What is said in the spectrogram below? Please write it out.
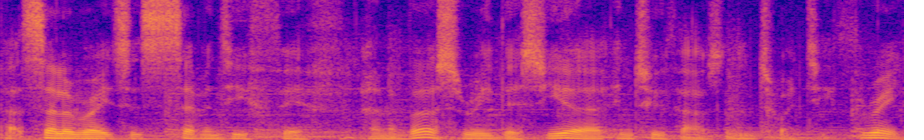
that celebrates its 75th anniversary this year in 2023.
